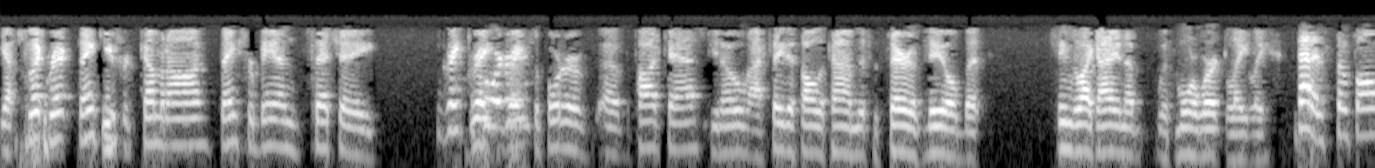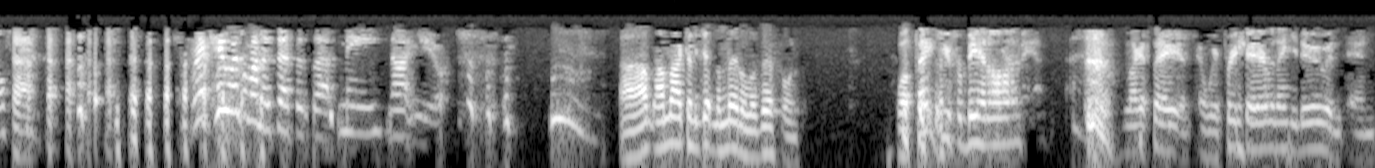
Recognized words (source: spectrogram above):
yeah, Slick Rick, thank you for coming on. Thanks for being such a Great great, supporter. great supporter of, of the podcast. You know, I say this all the time. This is Sarah's deal, but seems like I end up with more work lately. That is so false. Rick, who was the one that set this up? Me, not you. Uh, I'm, I'm not going to get in the middle of this one. Thank you for being on. like I say, and we appreciate everything you do, and and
